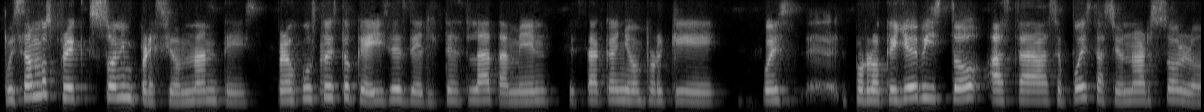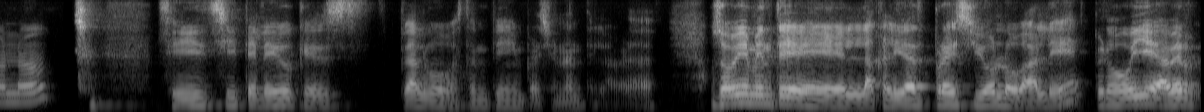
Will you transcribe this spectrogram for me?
pues ambos proyectos son impresionantes, pero justo esto que dices del Tesla también está cañón porque, pues, eh, por lo que yo he visto, hasta se puede estacionar solo, ¿no? Sí, sí, te digo que es algo bastante impresionante, la verdad. O sea, obviamente la calidad-precio lo vale, pero oye, a ver,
